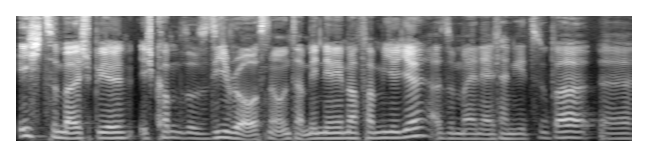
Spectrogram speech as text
ich zum Beispiel, ich komme so zero aus einer Unternehmerfamilie, also meinen Eltern geht's super. Äh,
